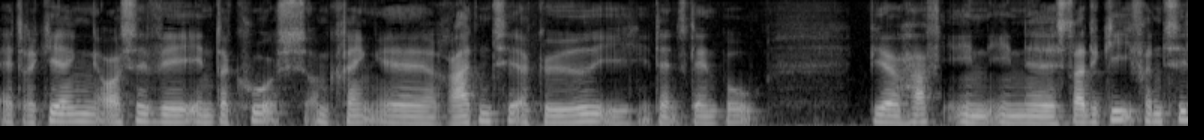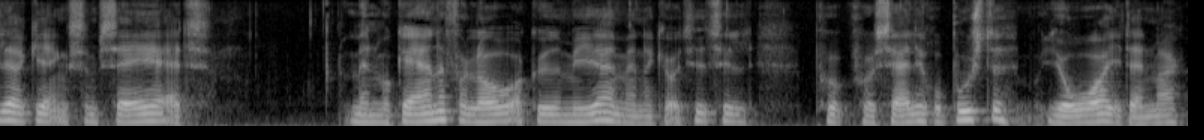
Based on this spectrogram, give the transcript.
at regeringen også vil ændre kurs omkring øh, retten til at gøde i, i dansk landbrug. Vi har jo haft en, en øh, strategi fra den tidligere regering, som sagde, at man må gerne få lov at gøde mere, end man har gjort hidtil, på, på særlig robuste jorder i Danmark,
